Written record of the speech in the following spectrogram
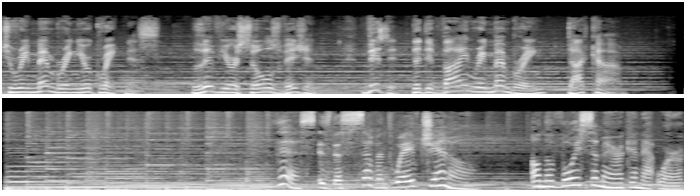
to remembering your greatness. Live your soul's vision. Visit thedivineremembering.com. This is the Seventh Wave Channel on the Voice America Network.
